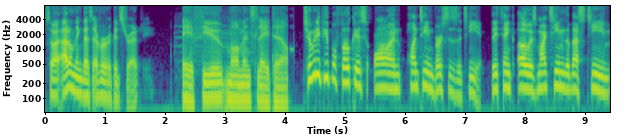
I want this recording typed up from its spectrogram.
So I, I don't think that's ever a good strategy. A few moments later. Too many people focus on punting versus a team. They think, oh, is my team the best team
